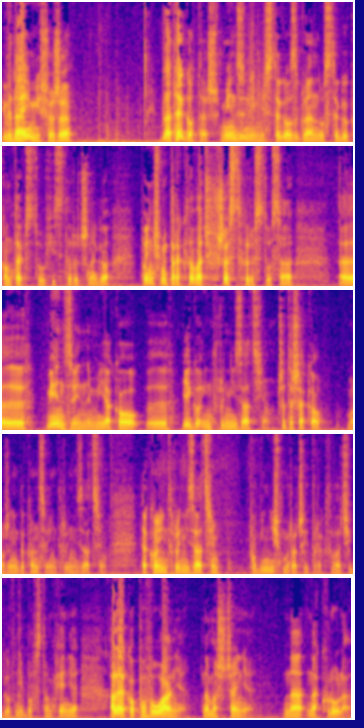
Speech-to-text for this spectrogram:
I wydaje mi się, że dlatego też, między innymi z tego względu, z tego kontekstu historycznego, powinniśmy traktować chrzest Chrystusa między innymi jako e, jego intronizację, czy też jako, może nie do końca intronizację, jako intronizację powinniśmy raczej traktować jego w niebo wstąpienie, ale jako powołanie, namaszczenie na, na króla.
